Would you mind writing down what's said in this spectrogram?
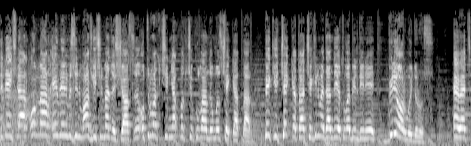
Dinleyiciler onlar evlerimizin vazgeçilmez eşyası, oturmak için yatmak için kullandığımız çekyatlar. Peki çek yatağa çekilmeden de yatılabildiğini biliyor muydunuz? Evet,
